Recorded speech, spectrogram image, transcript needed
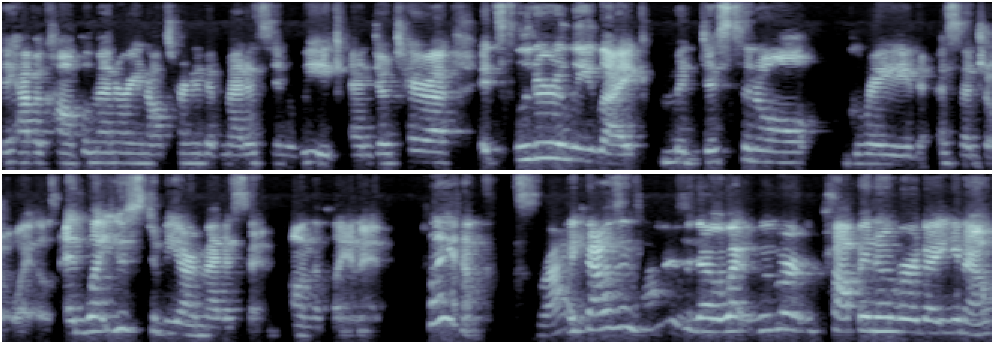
they have a complementary and alternative medicine week. And doTERRA, it's literally like medicinal grade essential oils. And what used to be our medicine on the planet? Plants. Right. Like thousands of years ago, we were popping over to, you know,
